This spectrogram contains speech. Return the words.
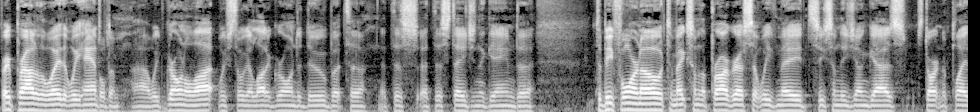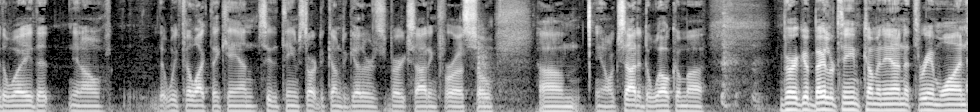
very proud of the way that we handled them. Uh, we've grown a lot. We've still got a lot of growing to do, but uh, at this at this stage in the game, to to be 4 0, to make some of the progress that we've made, see some of these young guys starting to play the way that, you know, that we feel like they can, see the team starting to come together is very exciting for us. So, um, you know, excited to welcome a very good Baylor team coming in at 3 and 1.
